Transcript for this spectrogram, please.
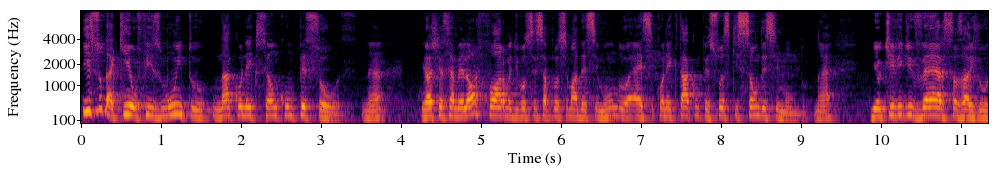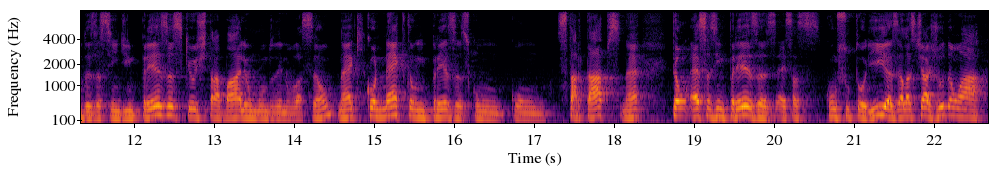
Isso daqui eu fiz muito na conexão com pessoas, né? Eu acho que assim, a melhor forma de você se aproximar desse mundo é se conectar com pessoas que são desse mundo, né? E eu tive diversas ajudas assim de empresas que hoje trabalham no mundo da inovação, né, que conectam empresas com, com startups, né? Então essas empresas, essas consultorias, elas te ajudam a,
